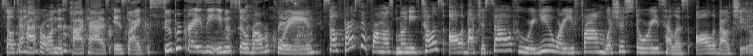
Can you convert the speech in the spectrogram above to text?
So to have her on this podcast is like super crazy, even still while recording. So first and foremost, Monique, tell us all about yourself. Who are you? Where are you from? What's your story? Tell us all about you.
